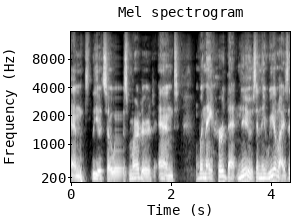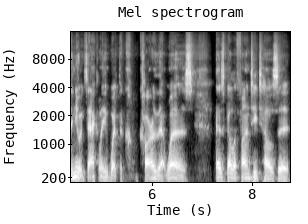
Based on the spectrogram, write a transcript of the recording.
and Liuzzo was murdered. And when they heard that news and they realized they knew exactly what the car that was, as Belafonte tells it,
